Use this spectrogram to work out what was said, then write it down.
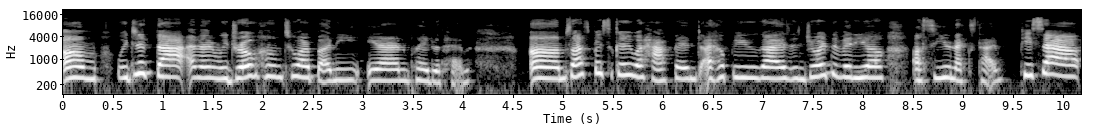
um, we did that, and then we drove home to our bunny and played with him. Um, so that's basically what happened. I hope you guys enjoyed the video. I'll see you next time. Peace out.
